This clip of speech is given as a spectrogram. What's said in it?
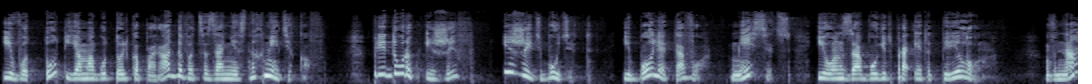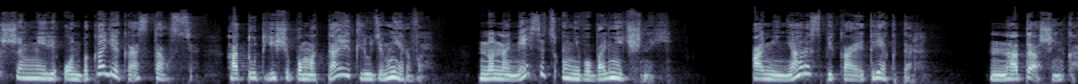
И вот тут я могу только порадоваться за местных медиков. Придурок и жив, и жить будет. И более того, месяц, и он забудет про этот перелом. В нашем мире он бы калекой остался, а тут еще помотает людям нервы. Но на месяц у него больничный. А меня распекает ректор. «Наташенька,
